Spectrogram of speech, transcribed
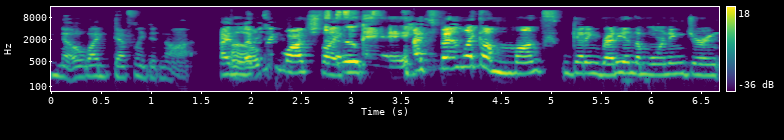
No, I definitely did not. I Oh, literally watched like Okay. I spent like a month getting ready in the morning during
